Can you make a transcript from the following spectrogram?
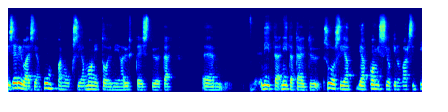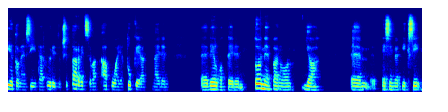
Siis erilaisia kumppanuuksia, monitoimia, yhteistyötä, niitä, niitä täytyy suosia. Ja komissiokin on varsin tietoinen siitä, että yritykset tarvitsevat apua ja tukea näiden velvoitteiden toimeenpanoon. Ja esimerkiksi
